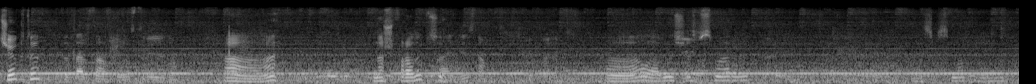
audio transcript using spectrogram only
Че, кто? татарстанский выстрелили. А, нашу продукцию? А, здесь там. А, ладно, сейчас посмотрю. Сейчас посмотрю.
